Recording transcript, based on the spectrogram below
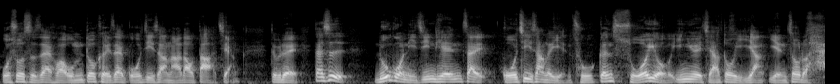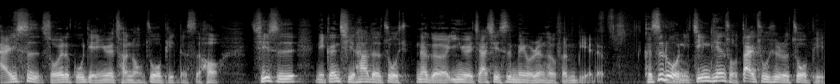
我说实在话，我们都可以在国际上拿到大奖，对不对？但是如果你今天在国际上的演出跟所有音乐家都一样，演奏的还是所谓的古典音乐传统作品的时候，其实你跟其他的作那个音乐家其实没有任何分别的。可是，如果你今天所带出去的作品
